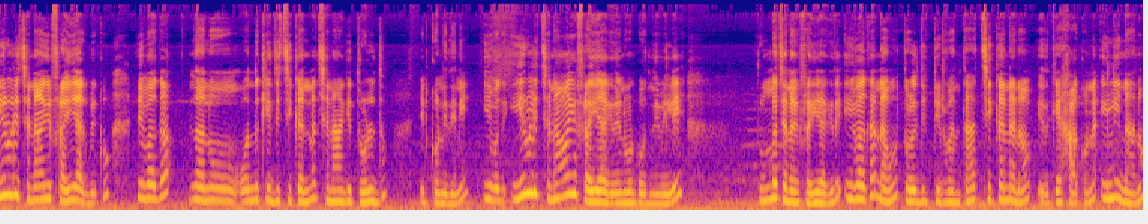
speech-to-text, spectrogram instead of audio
ಈರುಳ್ಳಿ ಚೆನ್ನಾಗಿ ಫ್ರೈ ಆಗಬೇಕು. ಇವಾಗ ನಾನು ಒಂದು ಕೆ ಜಿ ಚಿಕನ್ನ ಚೆನ್ನಾಗಿ ತೊಳೆದು ಇಟ್ಕೊಂಡಿದ್ದೀನಿ. ಇವಾಗ ಈರುಳ್ಳಿ ಚೆನ್ನಾಗಿ ಫ್ರೈ ಆಗಿದೆ, ನೋಡ್ಬೋದು ನೀವು ಇಲ್ಲಿ ತುಂಬ ಚೆನ್ನಾಗಿ ಫ್ರೈ ಆಗಿದೆ. ಇವಾಗ ನಾವು ತೊಳೆದಿಟ್ಟಿರುವಂತಹ ಚಿಕನ್ನ ನಾವು ಇದಕ್ಕೆ ಹಾಕೋಣ. ಇಲ್ಲಿ ನಾನು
